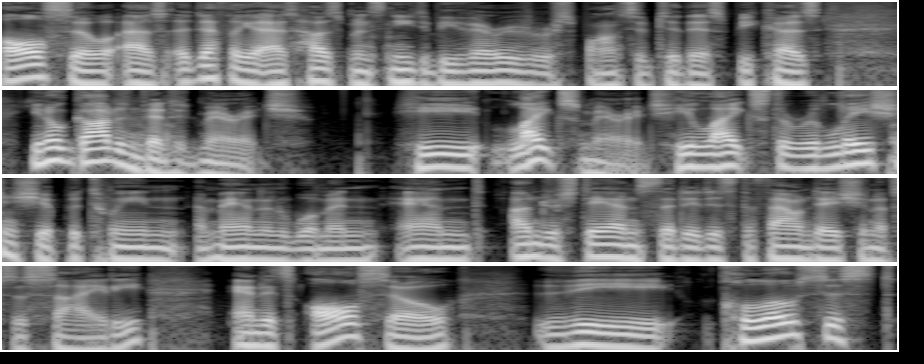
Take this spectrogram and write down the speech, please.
also, as definitely as husbands, need to be very responsive to this because, you know, God invented marriage. He likes marriage. He likes the relationship between a man and a woman and understands that it is the foundation of society. And it's also the closest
